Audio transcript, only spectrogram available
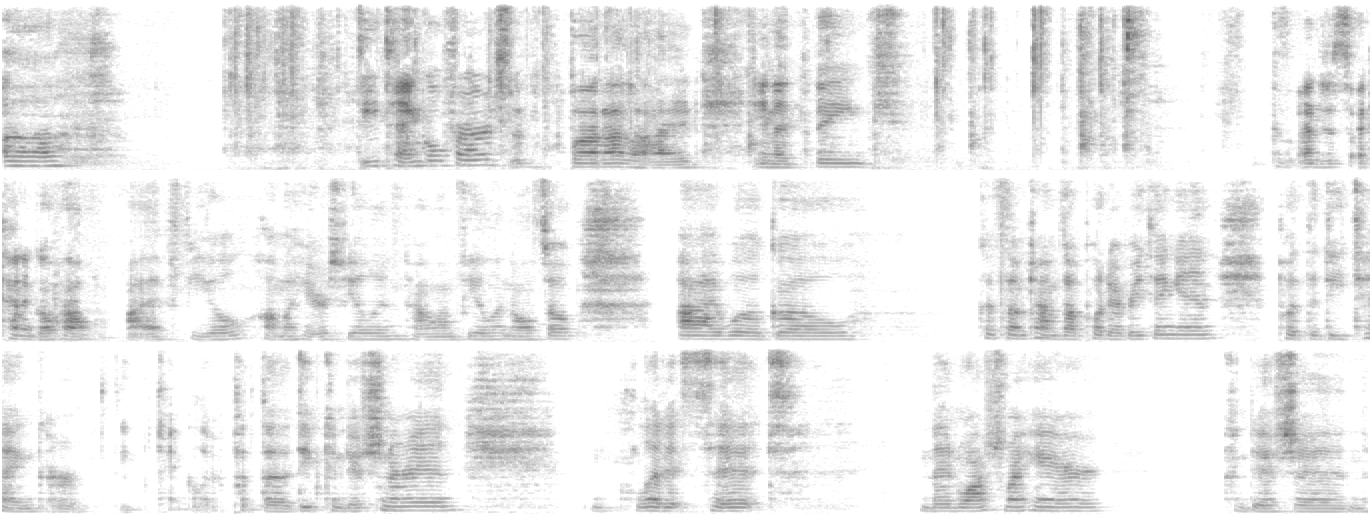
uh, detangle first, but I lied. And I think, because I just, I kind of go how I feel, how my hair is feeling, how I'm feeling also. I will go, because sometimes I'll put everything in, put the detang or deep put the deep conditioner in, let it sit, and then wash my hair, condition,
